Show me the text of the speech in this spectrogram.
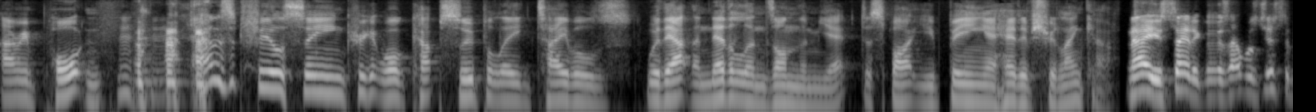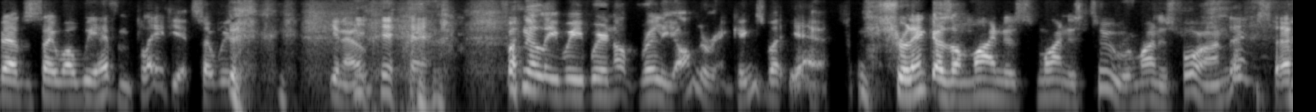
are important. How does it feel seeing Cricket World Cup Super League tables without the Netherlands on them yet, despite you being ahead of Sri Lanka? Now you say it because I was just about to say, well, we haven't played yet, so we, you know, yeah. funnily we we're not really on the rankings, but yeah, Sri Lanka's on minus minus two or minus four, aren't they? So.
